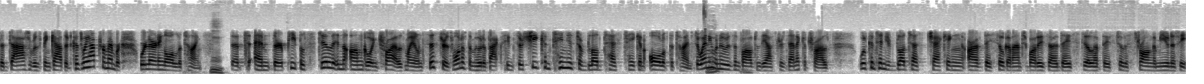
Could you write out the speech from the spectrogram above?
the data was being gathered, because we have to remember we're learning all the time mm. that um, there are people still in the ongoing trials. My own sister is one of them who had a vaccine, so she continues to have blood tests taken all of the time. So anyone mm. who is involved in the AstraZeneca trials will continue blood test checking. Are they still got antibodies? Are they still have they still a strong immunity?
